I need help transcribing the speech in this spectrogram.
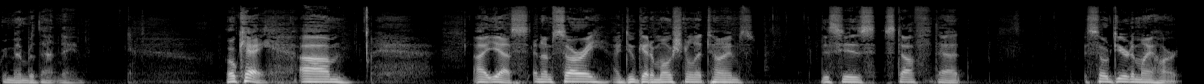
Remember that name. Okay. Um, uh, yes, and I'm sorry, I do get emotional at times. This is stuff that is so dear to my heart.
